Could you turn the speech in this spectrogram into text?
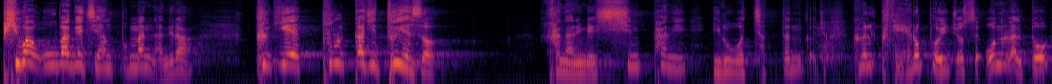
피와 우박의 재앙뿐만 아니라 거기에 불까지 더해서 하나님의 심판이 이루어졌던 거죠. 그걸 그대로 보여줬어요. 오늘날 또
